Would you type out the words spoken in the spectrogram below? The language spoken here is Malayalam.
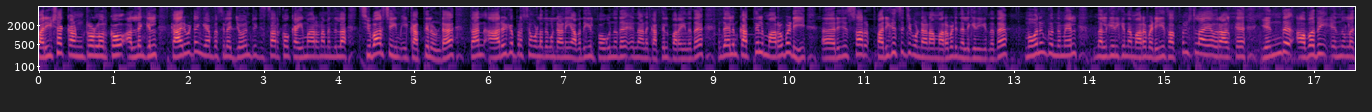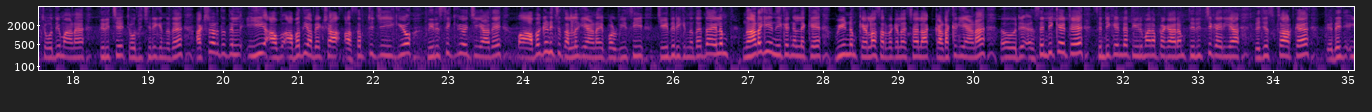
പരീക്ഷാ കൺട്രോളർക്കോ അല്ലെങ്കിൽ കാര്യവട്ടം ക്യാമ്പസിലെ ജോയിന്റ് രജിസ്ട്രാർക്കോ കൈമാറണമെന്നുള്ള ശുപാർശയും ഈ കത്തിലുണ്ട്. താൻ ആരോഗ്യ പ്രശ്നമുള്ളത് കൊണ്ടാണ് ഈ അവധിയിൽ പോകുന്നത് എന്നാണ് കത്തിൽ പറയുന്നത്. എന്തായാലും കത്തിൽ മറുപടി രജിസ്ട്രാർ പരിഹസിച്ചുകൊണ്ടാണ് ആ മറുപടി നൽകിയിരിക്കുന്നത്. മോഹനൻ കുന്നമേൽ നൽകിയിരിക്കുന്ന മറുപടി സസ്പെൻഷനിലായ ഒരാൾക്ക് എന്ത് അവധി എന്നുള്ള ചോദ്യമാണ് തിരിച്ച് ചോദിച്ചിരിക്കുന്നത്. അക്ഷരാർത്ഥത്തിൽ ഈ അവധി അപേക്ഷ അക്സെപ്റ്റ് ചെയ്യുകയോ നിരസിക്കുകയോ ചെയ്യാതെ അവഗണിച്ച് തള്ളുകയാണ് ഇപ്പോൾ വി സി ചെയ്തിരിക്കുന്നത്. എന്തായാലും നാടകീയ നീക്കങ്ങളിലേക്ക് വീണ്ടും കേരള സർവകലാശാല കടക്കുകയാണ്. ഒരു സിൻഡിക്കേറ്റ് സിൻഡിക്കേറ്റിന്റെ തീരുമാനപ്രകാരം തിരിച്ചു കയറിയ രജിസ്ട്രാർക്ക്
